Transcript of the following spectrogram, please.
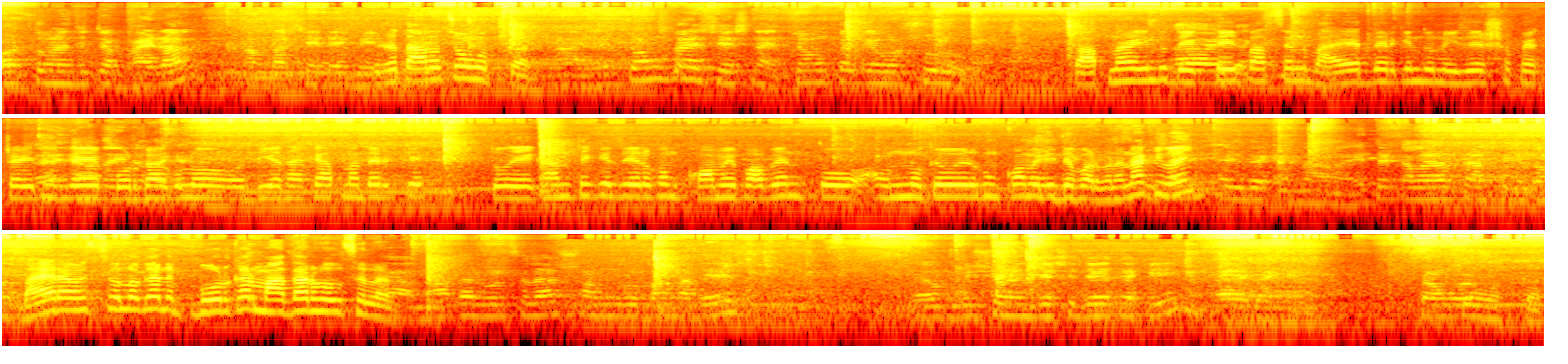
বর্তমানে যেটা ভাইরাল আমরা সেটাই এটা তো চমৎকার। হ্যাঁ, চমৎকারের শেষ নাই। চমৎকার কেবল শুরু। তো আপনারা কিন্তু দেখতেই পাচ্ছেন ভাইয়েরদের কিন্তু নিজস্ব ফ্যাক্টরি থেকে বোরকাগুলো দিয়ে থাকে আপনাদেরকে। তো এখান থেকে যে এরকম কমে পাবেন তো অন্য কেউ এরকম কমে দিতে পারবে না নাকি ভাই? ভাইরা হচ্ছে লোকের বোরকার মাদার হোলসেলার মাদার হোলসেলার সংগ্রহ বাংলাদেশ এবং বিশ্ব দিয়ে থাকি। দেখেন চমৎকার।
